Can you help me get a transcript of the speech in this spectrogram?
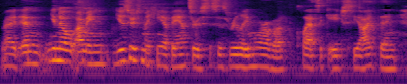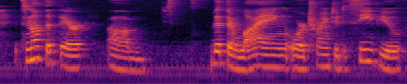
Right, and you know, I mean, users making up answers. This is really more of a classic HCI thing. It's not that they're um, that they're lying or trying to deceive you.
